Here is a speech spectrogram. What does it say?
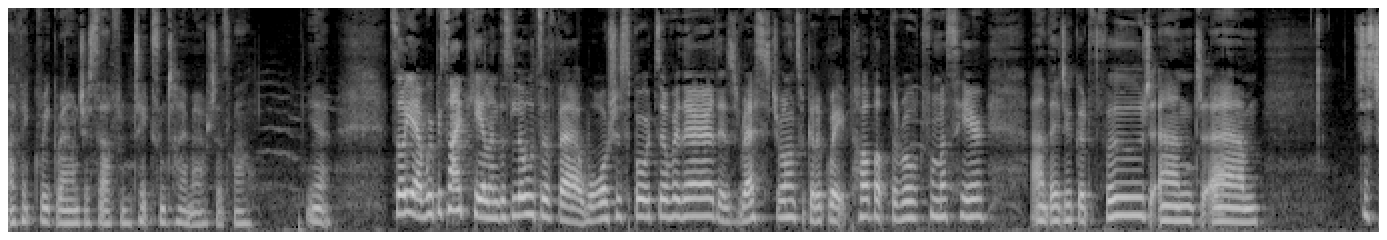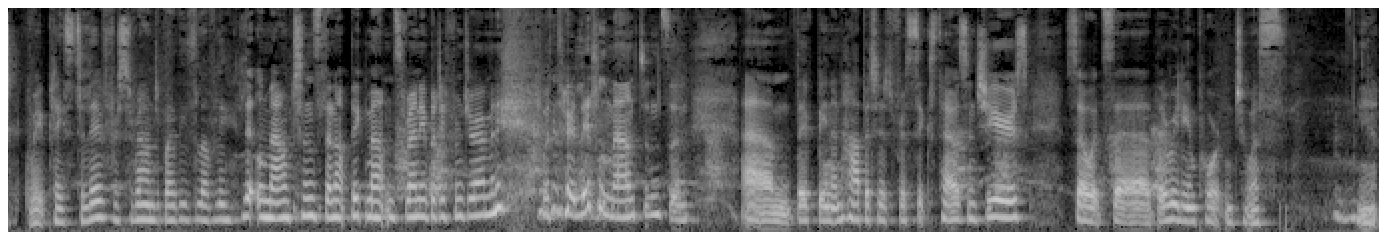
I think reground yourself and take some time out as well yeah. So yeah, we're beside Keel, and there's loads of uh, water sports over there. There's restaurants. We've got a great pub up the road from us here, and they do good food and. Um, it's just a great place to live. We're surrounded by these lovely little mountains. They're not big mountains for anybody from Germany, but they're little mountains, and um, they've been inhabited for six thousand years. So it's uh, they're really important to us. Yeah.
